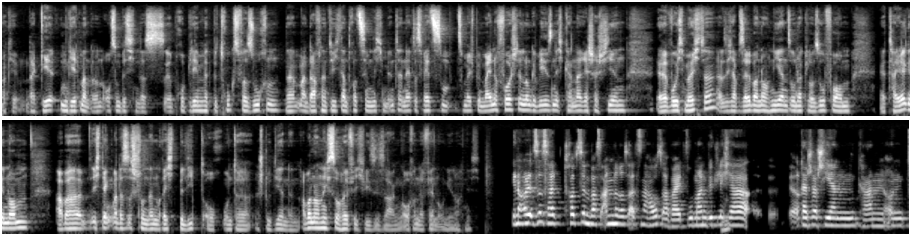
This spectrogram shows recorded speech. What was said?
Okay, da umgeht man dann auch so ein bisschen das äh, Problem mit Betrugsversuchen. Ne? Man darf natürlich dann trotzdem nicht im Internet. Das wäre jetzt zum, zum, Beispiel meine Vorstellung gewesen. Ich kann da recherchieren, äh, wo ich möchte. Also ich habe selber noch nie an so einer Klausurform äh, teilgenommen. Aber ich denke mal, das ist schon dann recht beliebt auch unter Studierenden. Aber noch nicht so häufig, wie Sie sagen, auch in der Fernuni noch nicht. Genau, und es ist halt trotzdem was anderes als eine Hausarbeit, wo man wirklich mhm. ja recherchieren kann und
